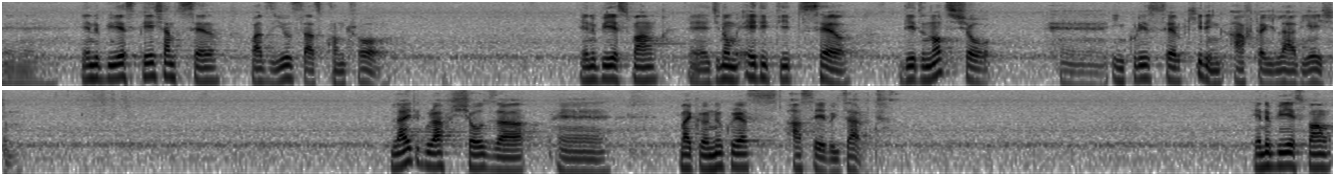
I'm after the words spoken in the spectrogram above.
Uh, NBS patient cell was used as control. NBS1 uh, genome edited cell did not show uh, increased cell killing after irradiation. Light graph shows the uh, micronucleus assay result. NBS1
